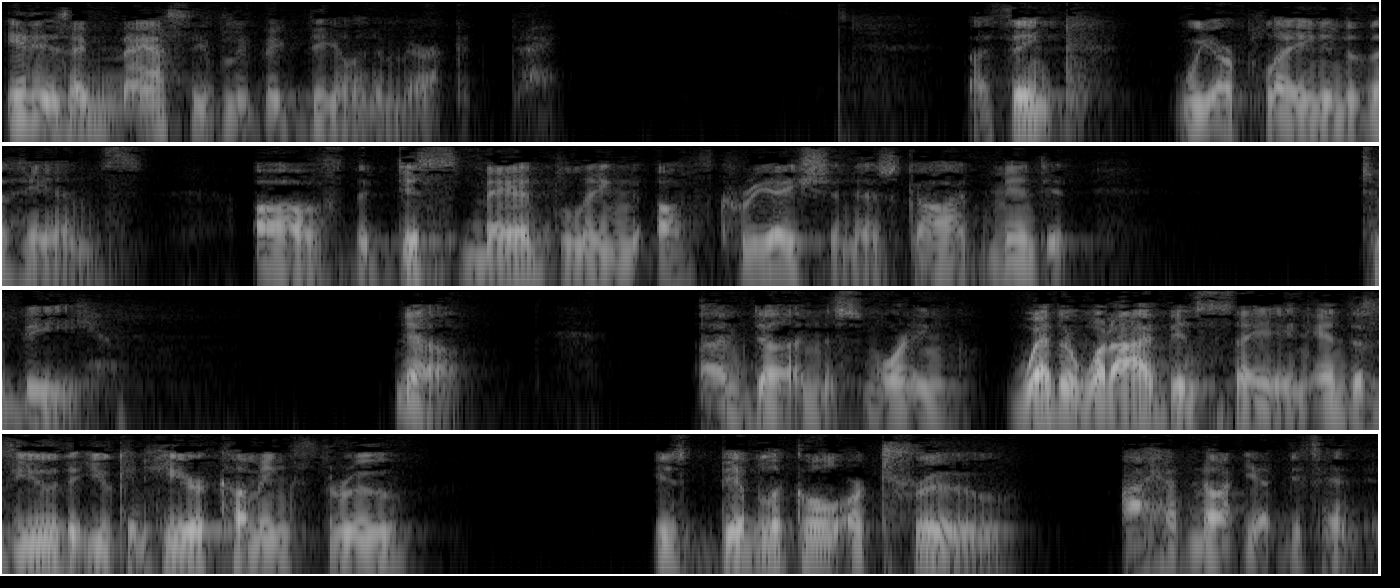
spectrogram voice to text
It is a massively big deal in America today. I think we are playing into the hands of the dismantling of creation as God meant it to be. Now, I'm done this morning whether what I've been saying and the view that you can hear coming through is biblical or true, I have not yet defended.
